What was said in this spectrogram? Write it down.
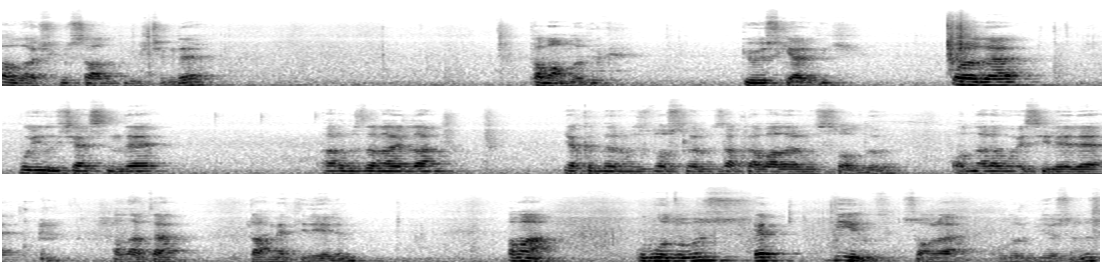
Allah'a şükür sağlıklı bir biçimde tamamladık, göğüs gerdik. Bu arada bu yıl içerisinde aramızdan ayrılan yakınlarımız, dostlarımız, akrabalarımız oldu. Onlara bu vesileyle Allah'tan rahmet dileyelim. Ama umudumuz hep bir yıl sonra olur biliyorsunuz.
